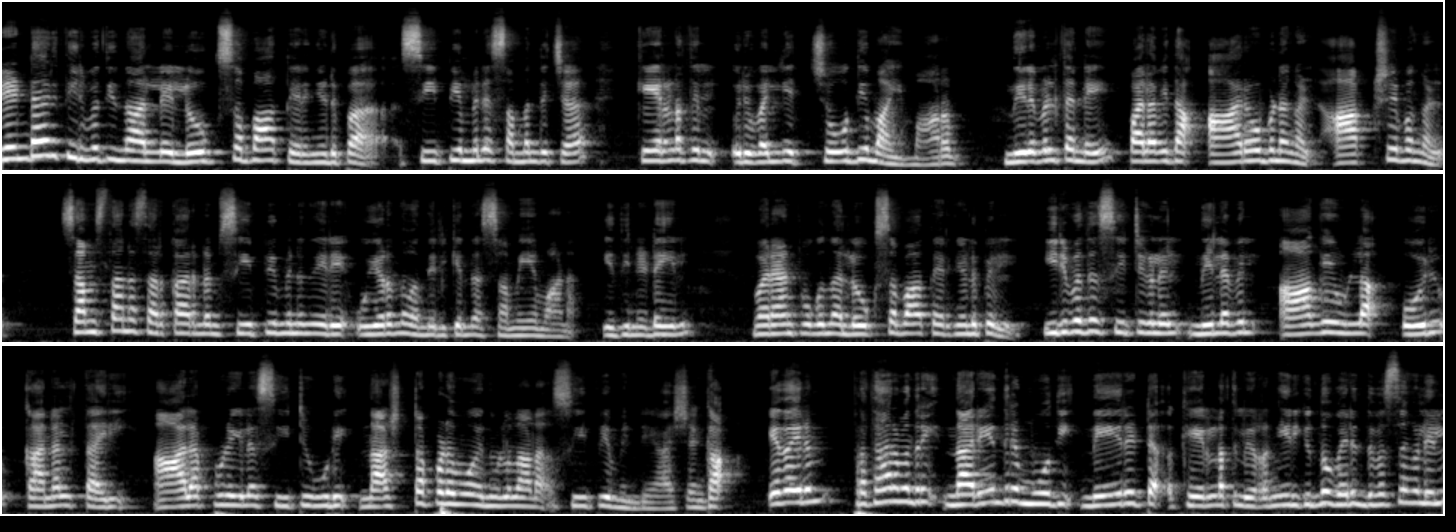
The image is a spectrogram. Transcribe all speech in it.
രണ്ടായിരത്തി ഇരുപത്തിനാലിലെ ലോക്സഭാ തെരഞ്ഞെടുപ്പ് സി പി എമ്മിനെ സംബന്ധിച്ച് കേരളത്തിൽ ഒരു വലിയ ചോദ്യമായി മാറും. നിലവിൽ തന്നെ പലവിധ ആരോപണങ്ങൾ ആക്ഷേപങ്ങൾ സംസ്ഥാന സർക്കാരിനും സി പി എമ്മിനു നേരെ ഉയർന്നു വന്നിരിക്കുന്ന സമയമാണ്. ഇതിനിടയിൽ വരാൻ പോകുന്ന ലോക്സഭാ തെരഞ്ഞെടുപ്പിൽ ഇരുപത് സീറ്റുകളിൽ നിലവിൽ ആകെയുള്ള ഒരു കനൽ തരി ആലപ്പുഴയിലെ സീറ്റ് കൂടി നഷ്ടപ്പെടുമോ എന്നുള്ളതാണ് സി പി എമ്മിന്റെ ആശങ്ക. ഏതായാലും പ്രധാനമന്ത്രി നരേന്ദ്രമോദി നേരിട്ട് കേരളത്തിൽ ഇറങ്ങിയിരിക്കുന്നു. വരും ദിവസങ്ങളിൽ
